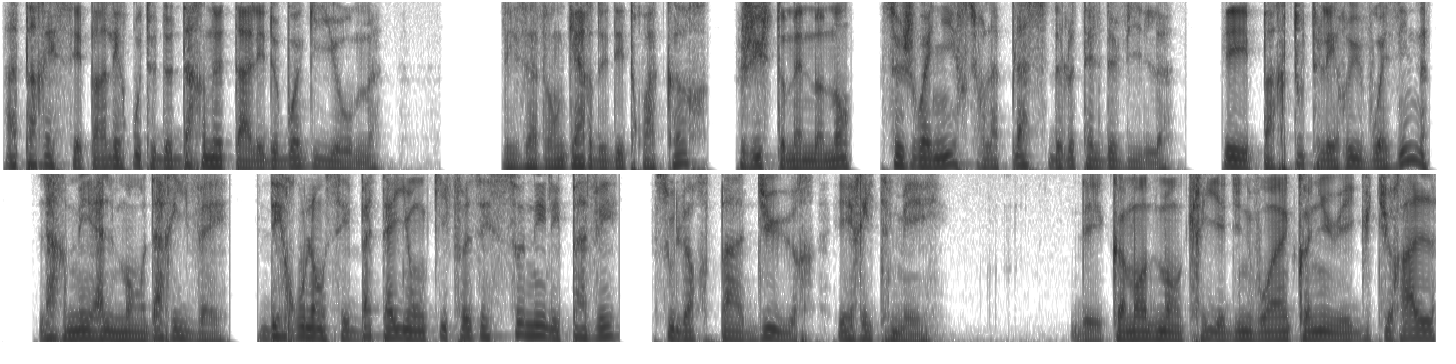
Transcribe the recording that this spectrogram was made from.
apparaissaient par les routes de Darnetal et de Bois-Guillaume. Les avant-gardes des trois corps, juste au même moment, se joignirent sur la place de l'hôtel de ville, et par toutes les rues voisines, l'armée allemande arrivait, déroulant ses bataillons qui faisaient sonner les pavés sous leurs pas durs et rythmés. Des commandements criés d'une voix inconnue et gutturale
